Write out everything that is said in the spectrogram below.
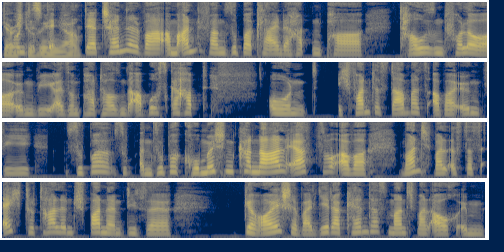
Die habe ich gesehen, der ja. der Channel war am Anfang super klein, der hat ein paar Tausend Follower irgendwie, also ein paar Tausend Abos gehabt. Und ich fand es damals aber irgendwie super, sup einen super komischen Kanal erst so, aber manchmal ist das echt total entspannend, diese Geräusche, weil jeder kennt das manchmal auch im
